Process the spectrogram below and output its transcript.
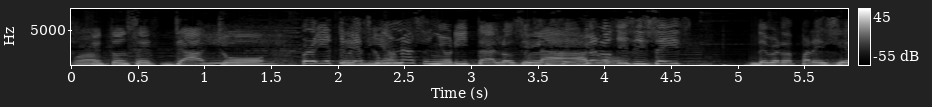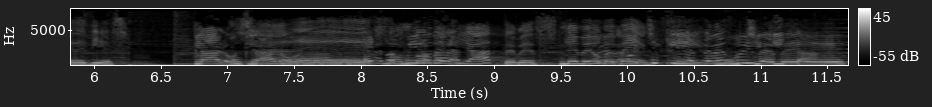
Wow. Entonces ya yo Pero ya te veías como una señorita a los 16. Yo a los 16 de verdad parecía de 10. Claro, O sea, claro. eh, Eso miro de todavía te ves. Me veo bebé. muy chiquita, Sí, te ves muy chiquita, bebé.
